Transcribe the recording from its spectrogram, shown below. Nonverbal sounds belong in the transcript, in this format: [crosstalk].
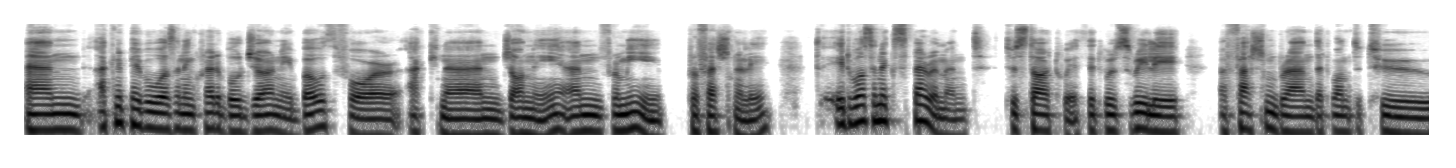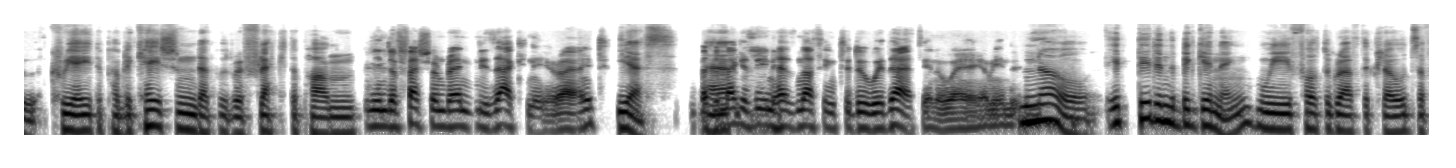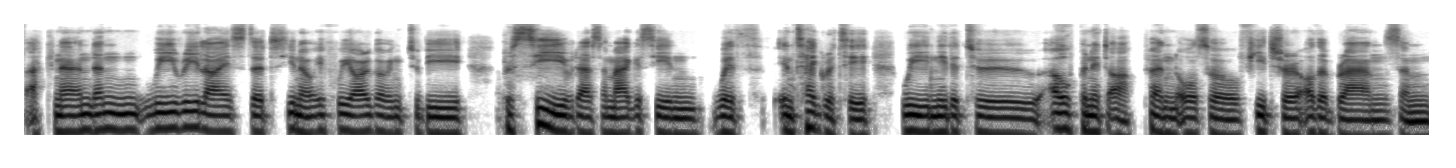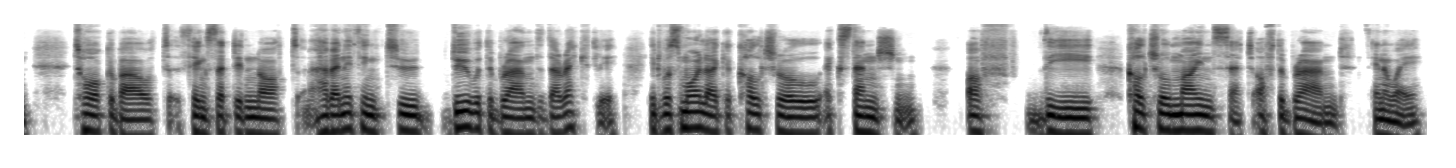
And Acne Paper was an incredible journey, both for Acne and Jonny, and for me professionally. It was an experiment to start with. It was really a fashion brand that wanted to create a publication that would reflect upon. I mean, the fashion brand is Acne, right? Yes. But the uh, magazine has nothing to do with that in a way. I mean, no, it did in the beginning. We photographed the clothes of Acne, and then we realized that, you know, if we are going to be perceived as a magazine with integrity, we needed to open it up and also feature other brands and talk about things that did not have anything to do with the brand directly. It was more like a cultural extension of the cultural mindset of the brand in a way.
